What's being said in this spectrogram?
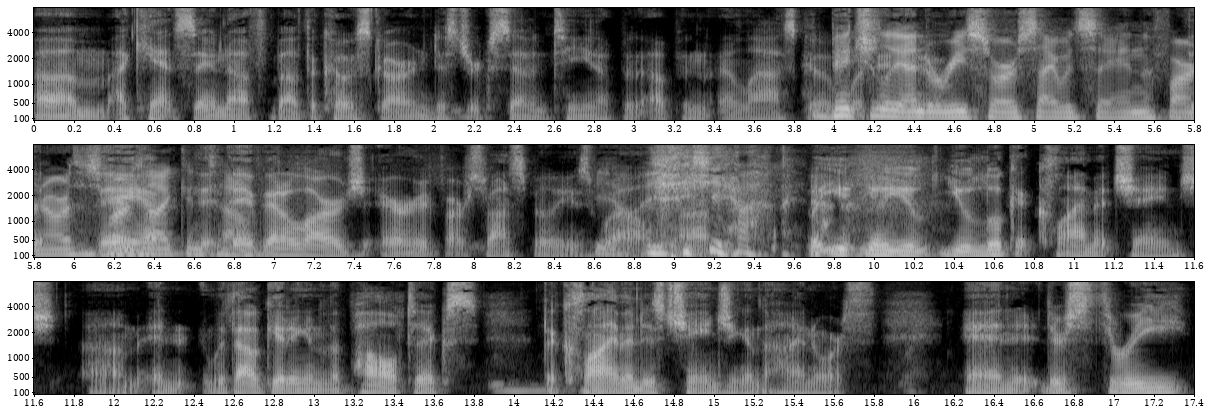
um, I can't say enough about the Coast Guard in District 17 up in, up in Alaska. Habitually under resourced, I would say, in the far north, as far have, as I can tell. They've got a large area of responsibility as yeah. well. Um, yeah. But you, you, know, you, you look at climate change, um, and without getting into the politics, mm-hmm. the climate is changing in the high north. And there's three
